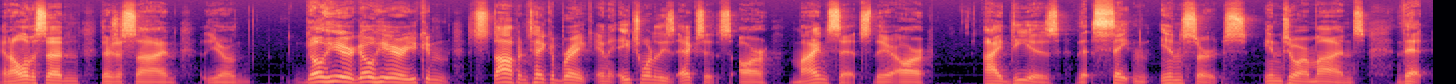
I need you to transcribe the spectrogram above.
And all of a sudden, there's a sign, you know, go here, go here. You can stop and take a break. And each one of these exits are mindsets. There are ideas that Satan inserts into our minds that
